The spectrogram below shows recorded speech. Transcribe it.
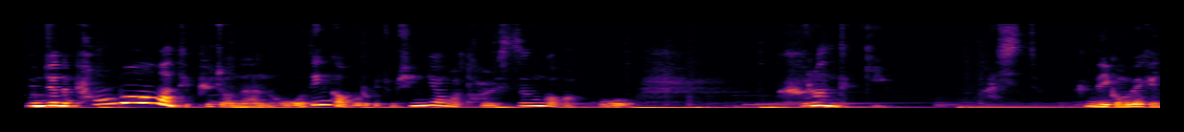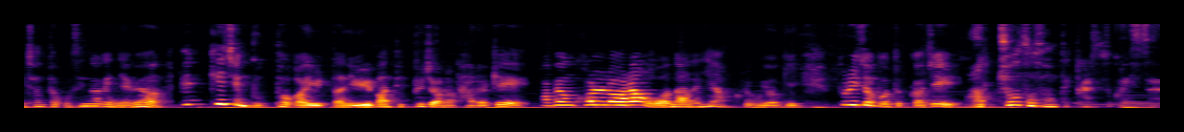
문제는 평범한 디퓨저는 어딘가 모르게 좀 신경을 덜 쓴 것 같고 그런 느낌 아시죠? 근데 이건 왜 괜찮다고 생각했냐면 패키징부터가 일단 일반 디퓨저랑 다르게 화병 컬러랑 원하는 향 그리고 여기 프리저버드까지 맞춰서 선택할 수가 있어요.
